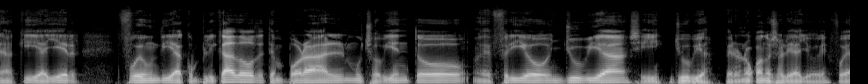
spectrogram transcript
aquí ayer fue un día complicado, de temporal, mucho viento, eh, frío, lluvia, sí, lluvia, pero no cuando salía yo, ¿eh? fue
